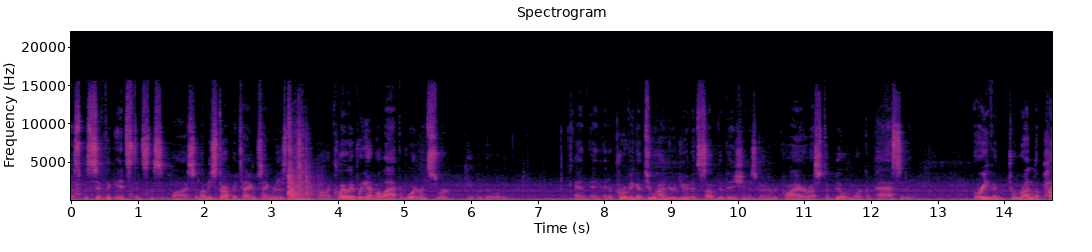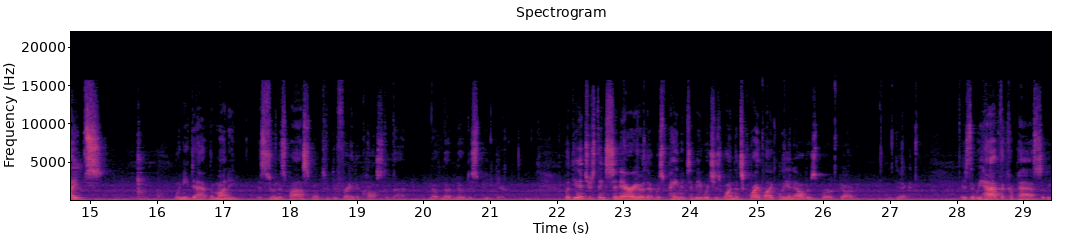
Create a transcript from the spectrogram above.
a specific instance this applies. So let me start by telling, saying where this doesn't apply. Clearly, if we have a lack of water and sewer capability, and, and, and approving a two hundred unit subdivision is gonna require us to build more capacity, or even to run the pipes, we need to have the money as soon as possible to defray the cost of. No, no, no dispute there. But the interesting scenario that was painted to me, which is one that's quite likely in Eldersburg, Doug, Dick, is that we have the capacity,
